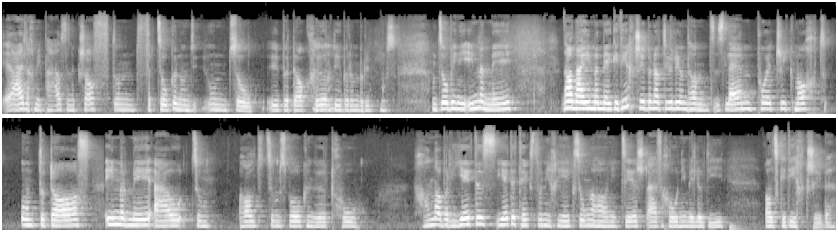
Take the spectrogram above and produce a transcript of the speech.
äh, eigentlich mit Pausen geschafft und verzogen und, und so über da gehört, mhm. über den Rhythmus. Und so bin ich immer mehr, habe auch immer mehr Gedichte geschrieben natürlich und habe Slam Poetry gemacht und durch das immer mehr auch zum, halt zum Spoken Word kommen. Ich habe aber jedes, jeden Text, den ich je gesungen habe, ich zuerst einfach ohne Melodie als Gedicht geschrieben.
